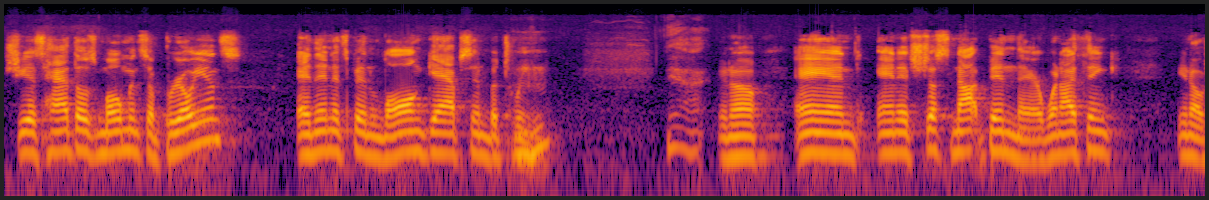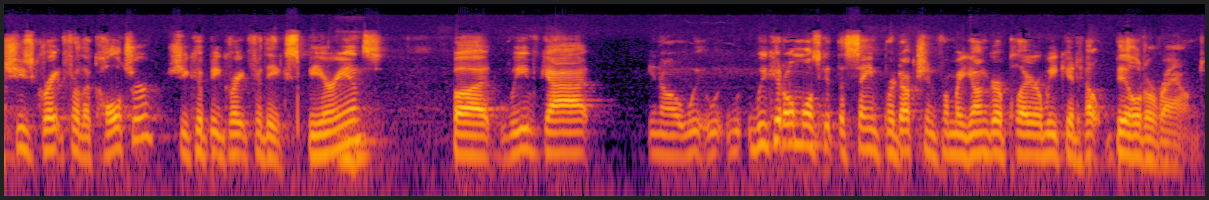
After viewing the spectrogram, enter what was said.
She has had those moments of brilliance, and then it's been long gaps in between. Mm-hmm. Yeah, You know, and and it's just not been there. When I think, you know, she's great for the culture. She could be great for the experience, mm-hmm. but we've got, you know, we, we, could almost get the same production from a younger player we could help build around.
